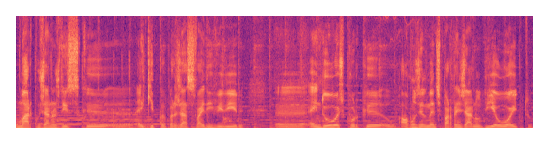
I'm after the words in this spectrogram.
O Marco já nos disse que uh, a equipa para já se vai dividir uh, em duas, porque alguns elementos partem já no dia 8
